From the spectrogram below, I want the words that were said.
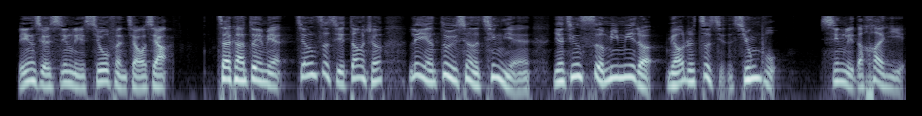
林雪心里羞愤交加。再看对面将自己当成猎眼对象的青年，眼睛色眯眯的瞄着自己的胸部，心里的恨意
